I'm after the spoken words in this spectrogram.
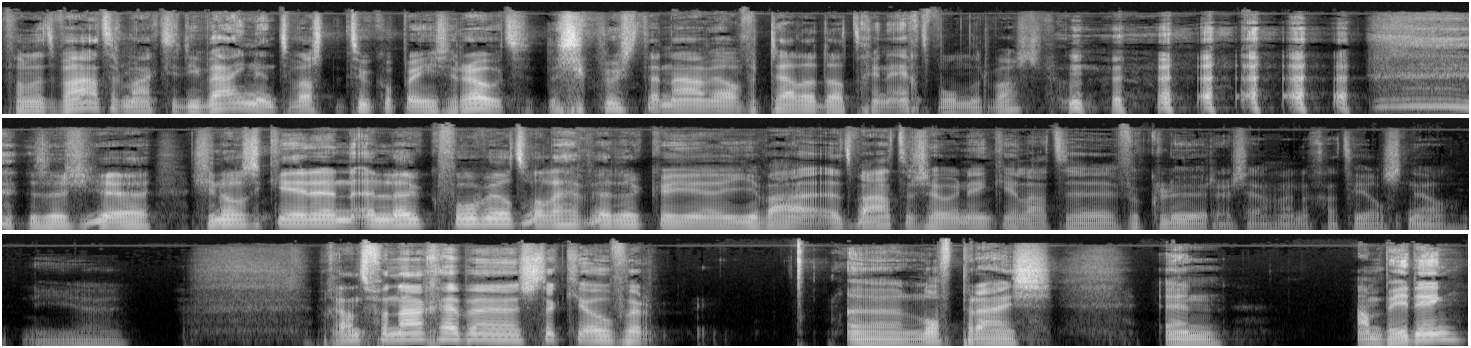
van het water maakte die wijn en het was natuurlijk opeens rood. Dus ik moest daarna wel vertellen dat het geen echt wonder was. dus als je, nog eens een keer een, leuk voorbeeld wil hebben, dan kun je, je het water zo in één keer laten verkleuren. Zeg maar. Dan gaat heel snel. Die, uh... We gaan het vandaag hebben een stukje over uh, lofprijs en aanbidding.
